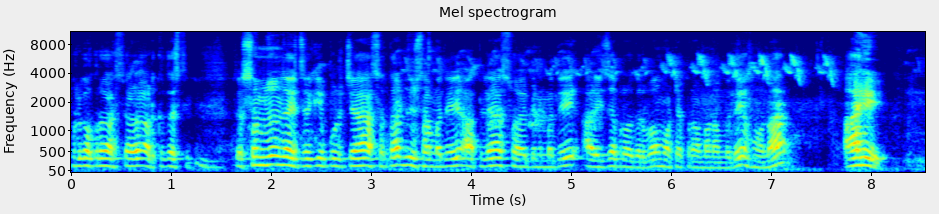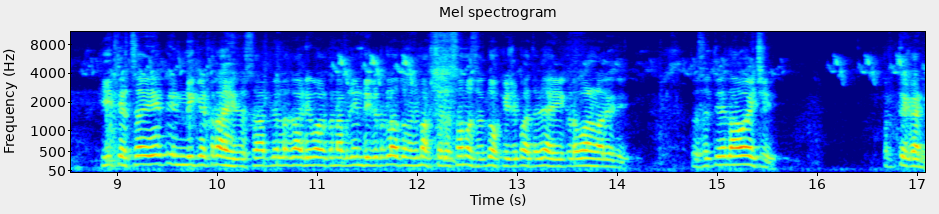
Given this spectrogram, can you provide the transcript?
फुलपाखरं असं अडकत असतील तर समजून जायचं की पुढच्या सात आठ दिवसामध्ये आपल्या सोयाबीनमध्ये अळीचा प्रादुर्भाव मोठ्या प्रमाणामध्ये होणार आहे. ही त्याचा एक इंडिकेटर आहे. जसं आपल्याला गाडी वळताना आपण इंडिकेटर लावतो म्हणजे मागच्याला समजतं धोक्याची पातळी आहे इकडे वळणार आहे ते. तसं ते लावायचे प्रत्येकाने.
